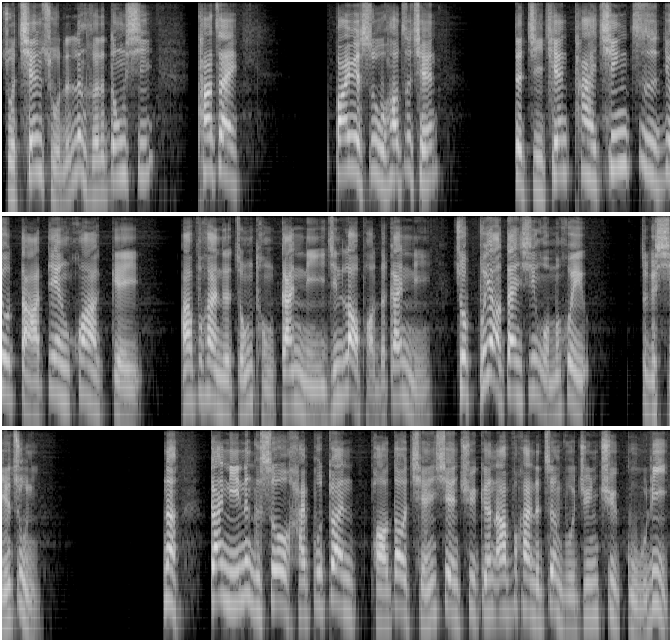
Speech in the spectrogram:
所签署的任何的东西，他在八月十五号之前的几天，他还亲自又打电话给阿富汗的总统甘尼，已经落跑的甘尼，说不要担心，我们会这个协助你。那甘尼那个时候还不断跑到前线去跟阿富汗的政府军去鼓励。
